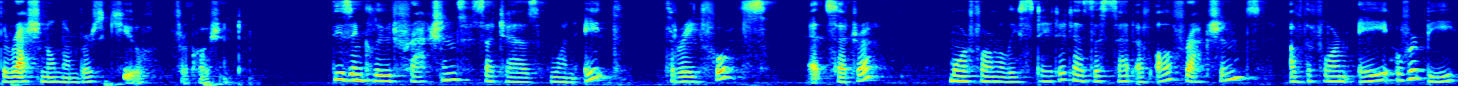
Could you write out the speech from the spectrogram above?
the rational numbers q for quotient. These include fractions such as 1 eighth, 3 fourths, etc., more formally stated as the set of all fractions of the form a over b,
